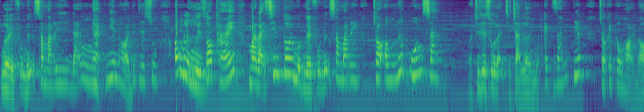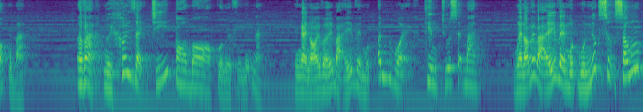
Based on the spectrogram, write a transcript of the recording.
Người phụ nữ Samari đã ngạc nhiên hỏi Đức Giêsu: "Ông là người Do Thái mà lại xin tôi một người phụ nữ Samari cho ông nước uống sao?" Và Chúa Giêsu lại chỉ trả lời một cách gián tiếp cho cái câu hỏi đó của bà. Ờ, và người khơi dậy trí tò mò của người phụ nữ này. Thì Ngài nói với bà ấy về một ân huệ Thiên Chúa sẽ ban Ngài nói với bà ấy về một nguồn nước sự sống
